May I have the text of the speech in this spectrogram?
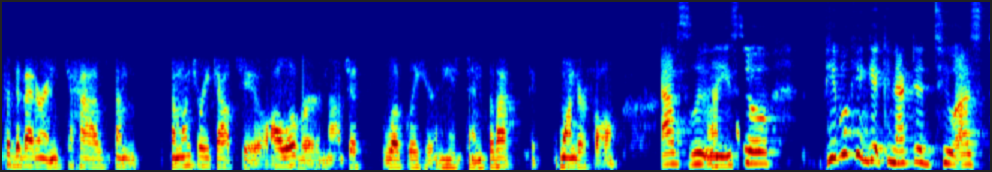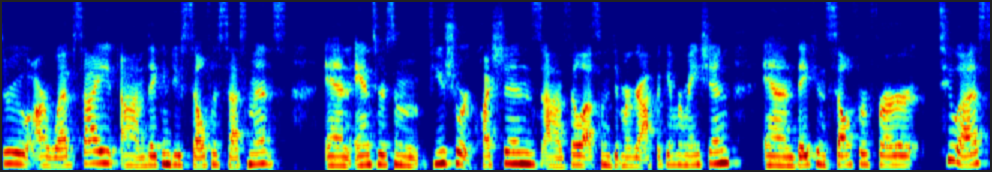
for the veterans to have some someone to reach out to all over, not just locally here in Houston. So that's wonderful. Absolutely. So people can get connected to us through our website. Um, they can do self assessments and answer some few short questions, uh, fill out some demographic information, and they can self refer to us.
